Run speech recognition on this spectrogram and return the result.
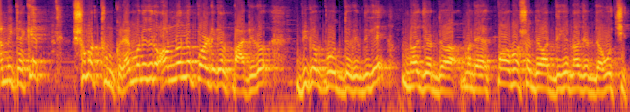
আমি এটাকে সমর্থন করি। আমি মনে করি অন্যান্য পলিটিক্যাল পার্টিরও বিকল্প উদ্যোগের দিকে নজর দেওয়া মানে পরামর্শ দেওয়ার দিকে নজর দেওয়া উচিত।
